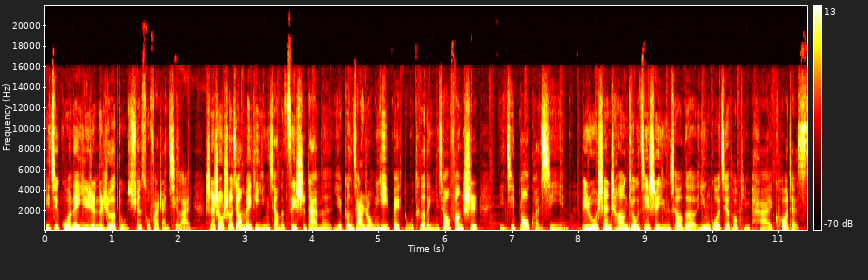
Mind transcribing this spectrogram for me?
以及国内艺人的热度迅速发展起来。深受社交媒体影响的 Z 世代们也更加容易被独特的营销方式以及爆款吸引。比如擅长游击式营销的英国街头品牌 Cortez，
